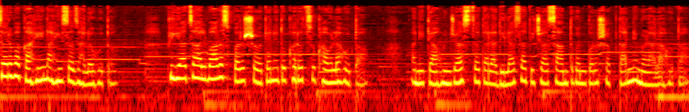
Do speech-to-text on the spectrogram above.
सर्व काही नाहीसं झालं होतं. प्रियाचा अलवार स्पर्श त्याने तो खरंच सुखावला होता. आणि त्याहून जास्त त्याला दिलासा तिच्या सांत्वनपर शब्दांनी मिळाला होता.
